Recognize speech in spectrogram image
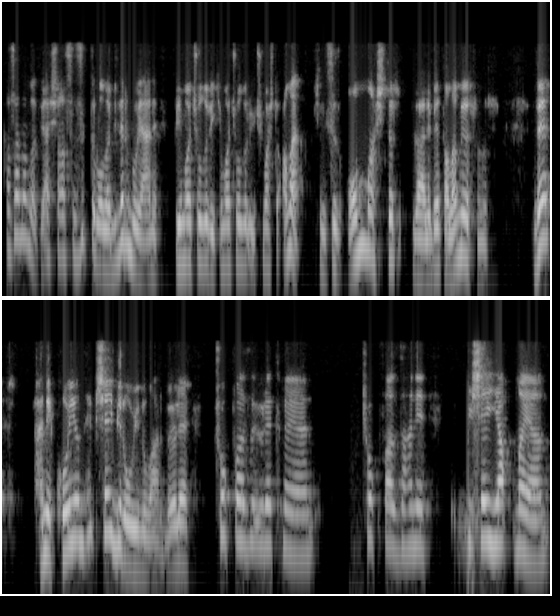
kazanamaz. Ya şanssızlıktır olabilir bu yani. Bir maç olur, iki maç olur, üç maç olur. Ama şimdi siz 10 maçtır galibiyet alamıyorsunuz. Ve hani Konya'nın hep şey bir oyunu var. Böyle çok fazla üretmeyen, çok fazla hani bir şey yapmayan,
